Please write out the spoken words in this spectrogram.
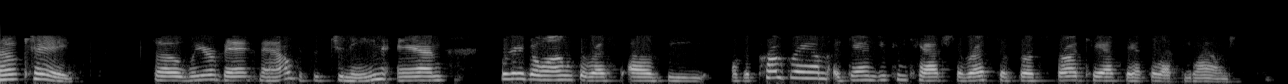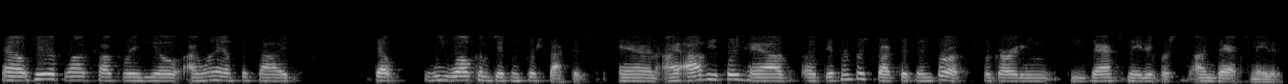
Okay, so we are back now. This is Jeanine, and we're going to go on with the rest of the of the program. Again, you can catch the rest of Brook's broadcast at the Lefty Lounge. Now, here at Blog Talk Radio, I want to emphasize that we welcome different perspectives. And I obviously have a different perspective than Brooks regarding the vaccinated versus unvaccinated.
